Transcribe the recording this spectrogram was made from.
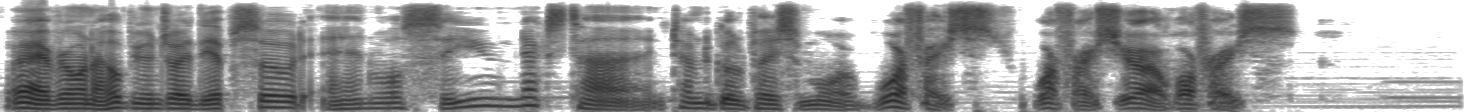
alright everyone, I hope you enjoyed the episode, and we'll see you next time. Time to go play some more Warface. Warface, yeah, Warface.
